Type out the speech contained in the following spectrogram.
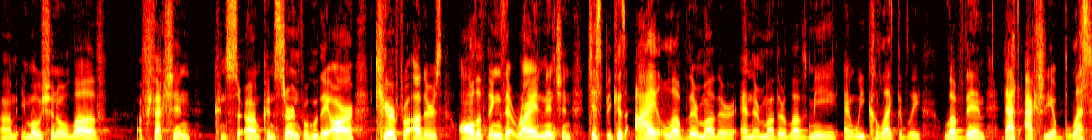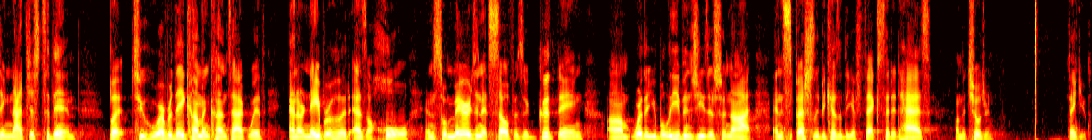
um, emotional love, affection, concern, um, concern for who they are, care for others, all the things that Ryan mentioned, just because I love their mother and their mother loves me and we collectively love them. That's actually a blessing, not just to them, but to whoever they come in contact with and our neighborhood as a whole. And so marriage in itself is a good thing, um, whether you believe in Jesus or not, and especially because of the effects that it has on the children. Thank you.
